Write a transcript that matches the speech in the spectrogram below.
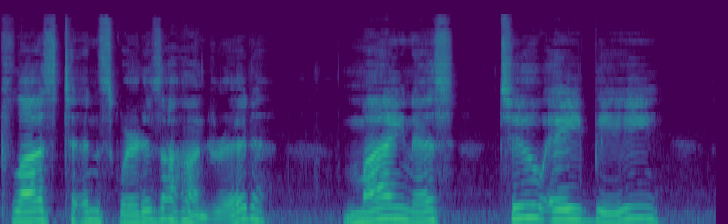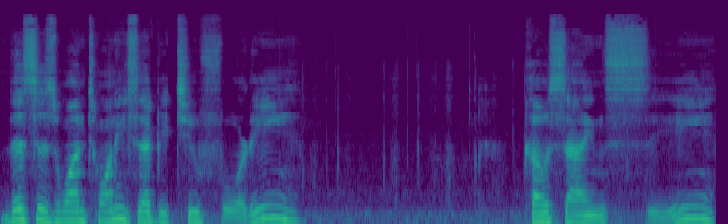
plus 10 squared is 100 minus 2ab this is 120 so that'd be 240 cosine C.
